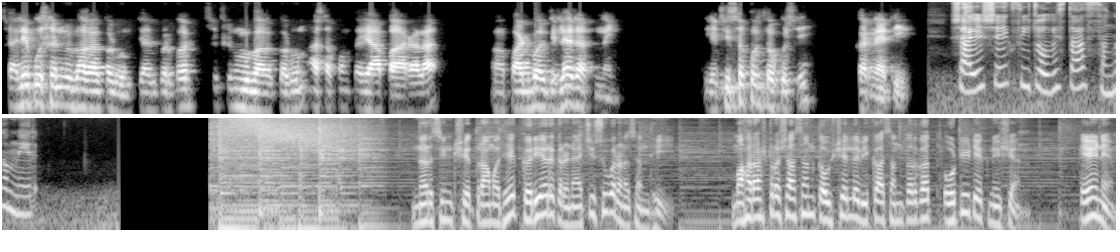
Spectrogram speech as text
शालेय पोषण विभागाकडून त्याचबरोबर शिक्षण विभागाकडून असा कोणताही अपहाराला अ, पाठबळ दिल्या जात नाही. याची सखोल चौकशी करण्यात येईल. शाहीर शेख सी चोवीस तास संगमनेर. नर्सिंग क्षेत्रामध्ये करिअर करण्याची सुवर्णसंधी. महाराष्ट्र शासन कौशल्य विकास अंतर्गत OT technician. A N M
